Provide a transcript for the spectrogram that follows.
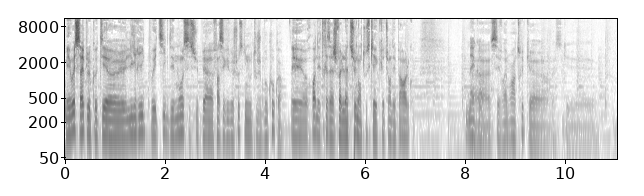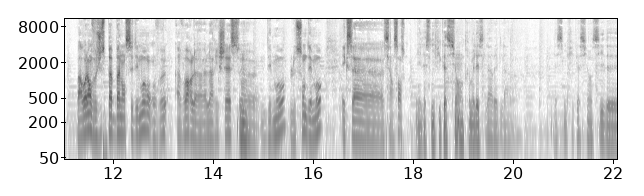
Mais ouais, c'est vrai que le côté euh, lyrique, poétique des mots, c'est super. Enfin, c'est quelque chose qui nous touche beaucoup, quoi. Et euh, Juan est très à cheval là-dessus dans tout ce qui est écriture des paroles, quoi. D'accord. Euh, c'est vraiment un truc. euh, ouais, ce qui est- Bah voilà, on veut juste pas balancer des mots, on veut avoir la, la richesse Mm. euh, des mots, le son des mots, et que ça, c'est un sens, quoi. Et la signification, Mm. entremêler cela avec la, la signification aussi de,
